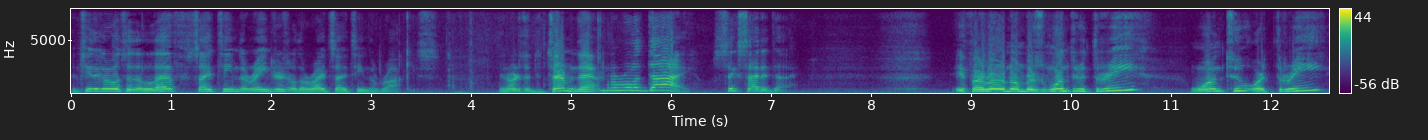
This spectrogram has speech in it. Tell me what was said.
It's either going to go to the left side team, the Rangers, or the right side team, the Rockies. In order to determine that, I'm going to roll a die. Six sided die. If I roll numbers 1 through 3, 1, 2, or 3,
